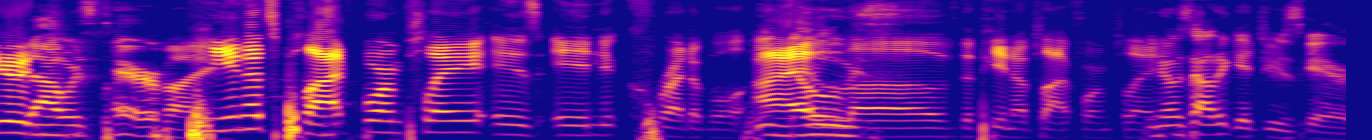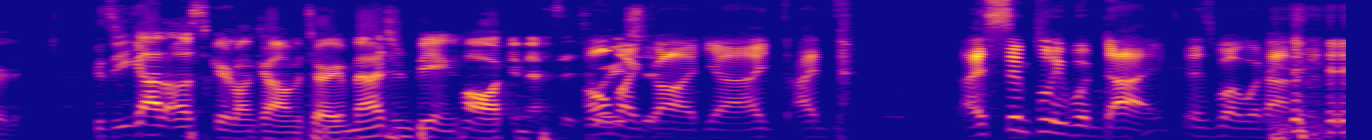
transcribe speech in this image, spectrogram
Dude, That was terrifying. Peanut's platform play is incredible. He I knows- love the Peanut platform play. He knows how to get you scared. Because he got us scared on commentary. Imagine being Hawk in that situation. Oh my god, yeah, I, I, I simply would die, is what would happen.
